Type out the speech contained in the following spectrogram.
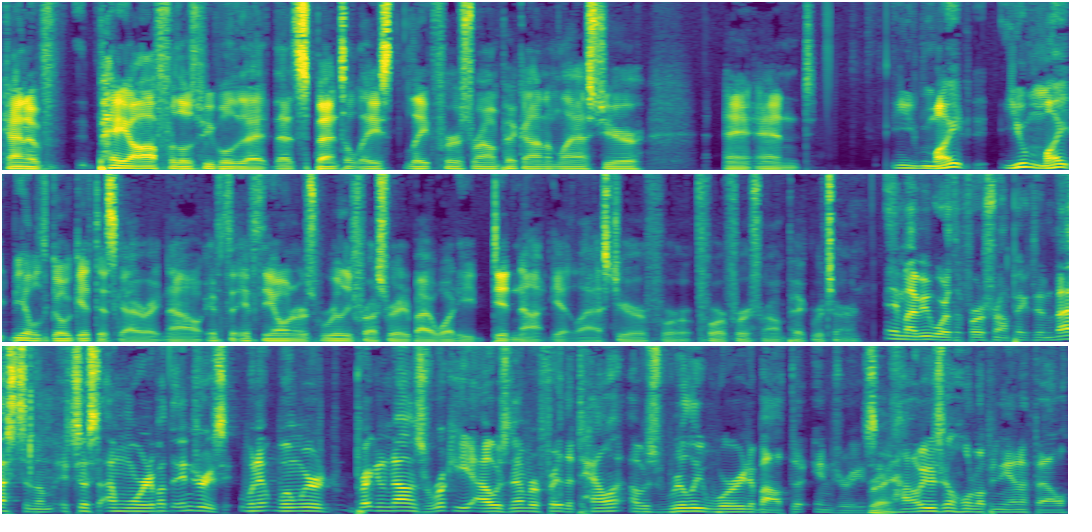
Kind of pay off for those people that that spent a late late first round pick on him last year, and, and you might you might be able to go get this guy right now if the if the owner is really frustrated by what he did not get last year for for a first round pick return. It might be worth a first round pick to invest in him. It's just I'm worried about the injuries. When it, when we were breaking him down as a rookie, I was never afraid of the talent. I was really worried about the injuries Right. and how he was going to hold up in the NFL.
